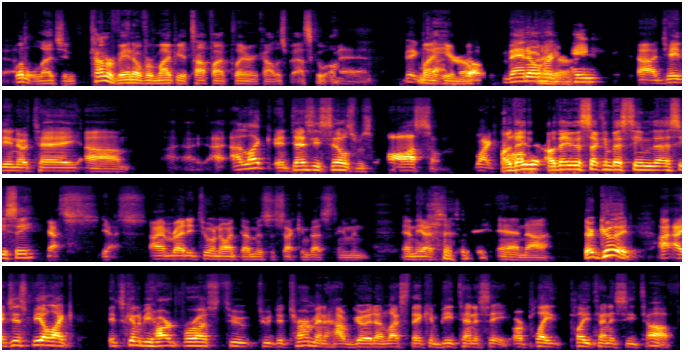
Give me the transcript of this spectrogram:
Yeah. What a legend! Connor Vanover might be a top five player in college basketball. man, big My time. hero. So, Vanover. Tate, uh, JD Notae. Um, I, I, I like and Desi Sills was awesome. Like, Are they are they the second best team in the SEC? Yes, yes. I am ready to anoint them as the second best team in, in the SEC. and uh, they're good. I, I just feel like it's going to be hard for us to to determine how good unless they can beat Tennessee or play play Tennessee tough.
